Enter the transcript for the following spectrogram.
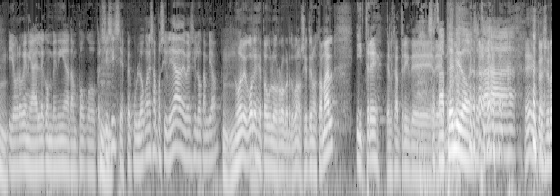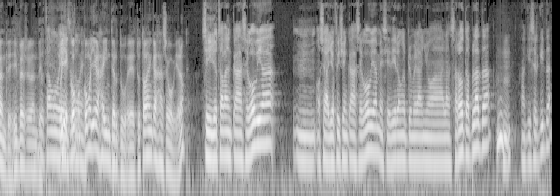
Mm. y yo creo que ni a él le convenía tampoco. Pero sí, sí, se especuló con esa posibilidad de ver si lo cambiaba. Mm, Nueve goles de Pablo Roberto. Bueno, siete no está mal. Y tres el hat-trick de. Eso está espléndido, eso está... Eh, impresionante, impresionante. Está muy bien, Oye, ¿cómo, muy bien. ¿cómo llegas a Inter tú? Eh, tú estabas en Caja Segovia, ¿no? Sí, yo estaba en Caja Segovia, mm, o sea, yo fiché en Caja Segovia, me cedieron el primer año a Lanzarote, a Plata, aquí cerquita,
